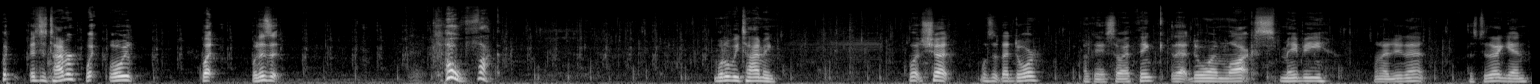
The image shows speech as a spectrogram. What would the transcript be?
What? It's a timer? Wait, what? What? What is it? Oh, fuck! What are we timing? What shut? Was it that door? Okay, so I think that door unlocks maybe when I do that. Let's do that again.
